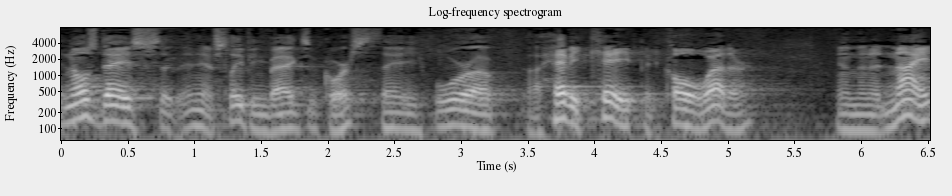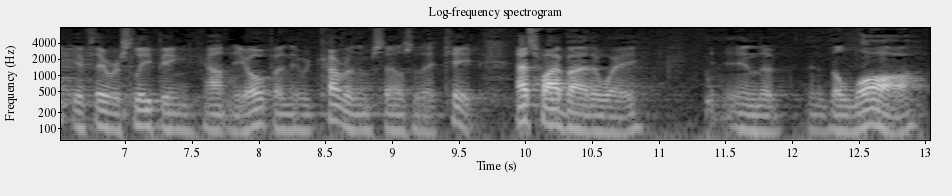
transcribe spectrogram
In those days, they didn't have sleeping bags, of course. They wore a, a heavy cape in cold weather. And then at night, if they were sleeping out in the open, they would cover themselves with that cape. That's why, by the way, in the, in the law,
